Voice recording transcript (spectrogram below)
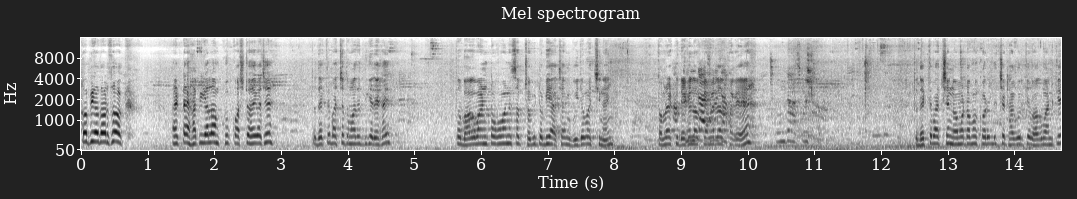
তো প্রিয় দর্শক একটা হাঁপি গেলাম খুব কষ্ট হয়ে গেছে। তো দেখতে পাচ্ছ তোমাদের দিকে দেখাই। তো ভগবান টগবানের সব ছবি টবি আছে আমি বুঝতে পারছি নাই। তোমরা একটু দেখে নাও ক্যামেরার ফাঁকে হ্যাঁ? তো দেখতে পাচ্ছেন নমটম করে দিচ্ছে ঠাকুরকে ভগবানকে।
